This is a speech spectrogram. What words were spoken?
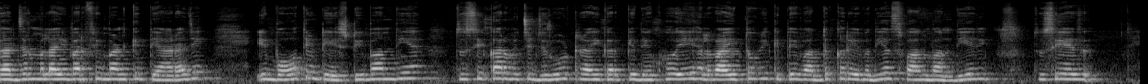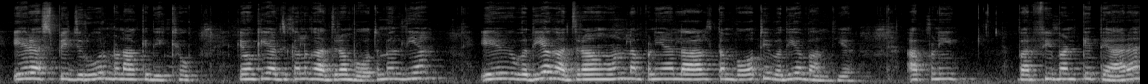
ਗਾਜਰ ਮਲਾਈ ਬਰਫੀ ਬਣ ਕੇ ਤਿਆਰ ਹੈ ਜੀ। ਇਹ ਬਹੁਤ ਹੀ ਟੇਸਟੀ ਬਣਦੀ ਹੈ। ਤੁਸੀਂ ਘਰ ਵਿੱਚ ਜ਼ਰੂਰ ਟਰਾਈ ਕਰਕੇ ਦੇਖੋ। ਇਹ ਹਲਵਾਈ ਤੋਂ ਵੀ ਕਿਤੇ ਵੱਧ ਘਰੇ ਵਧੀਆ ਸਵਾਦ ਬਣਦੀ ਹੈ ਜੀ। ਤੁਸੀਂ ਇਹ ਇਹ ਰੈਸਪੀ ਜ਼ਰੂਰ ਬਣਾ ਕੇ ਦੇਖਿਓ, ਕਿਉਂਕਿ ਅੱਜ ਕੱਲ ਗਾਜਰਾਂ ਬਹੁਤ ਮਿਲਦੀਆਂ। ਇਹ ਵਧੀਆ ਗਾਜਰਾਂ ਹੋਣ ਆਪਣੀਆਂ ਲਾਲ ਤਾਂ ਬਹੁਤ ਹੀ ਵਧੀਆ ਬਣਦੀ ਹੈ ਆਪਣੀ ਬਰਫੀ ਬਣ ਕੇ ਤਿਆਰ ਹੈ।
